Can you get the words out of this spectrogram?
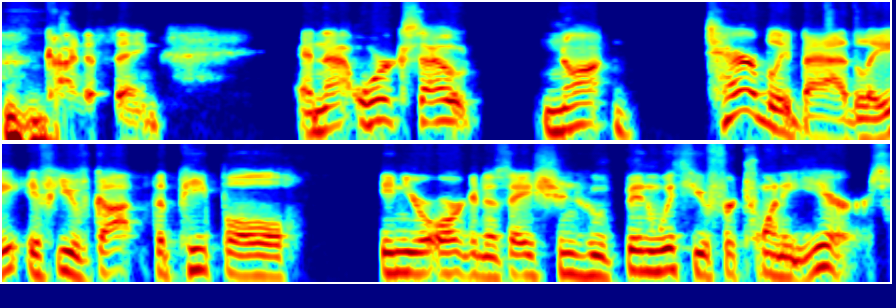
mm-hmm. kind of thing and that works out not terribly badly if you've got the people in your organization who've been with you for 20 years.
